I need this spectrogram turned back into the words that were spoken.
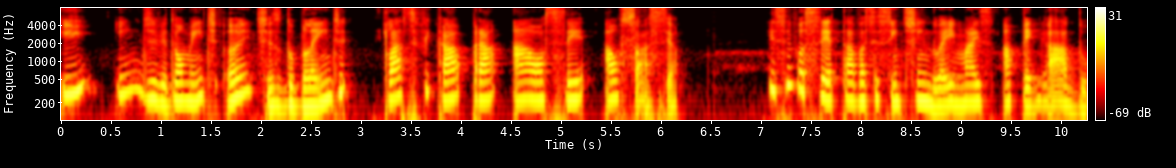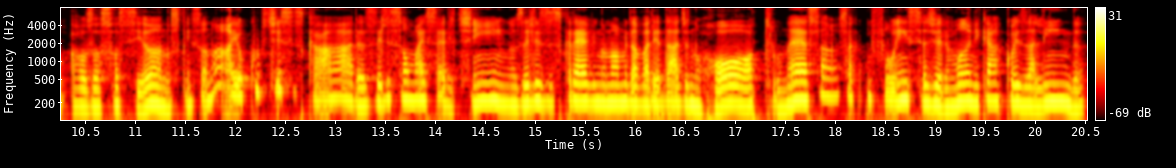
e individualmente antes do blend classificar para AOC Alsácia. E se você estava se sentindo aí mais apegado aos alsacianos, pensando, ah, eu curti esses caras, eles são mais certinhos, eles escrevem o nome da variedade no rótulo, né? Essa, essa influência germânica é uma coisa linda.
